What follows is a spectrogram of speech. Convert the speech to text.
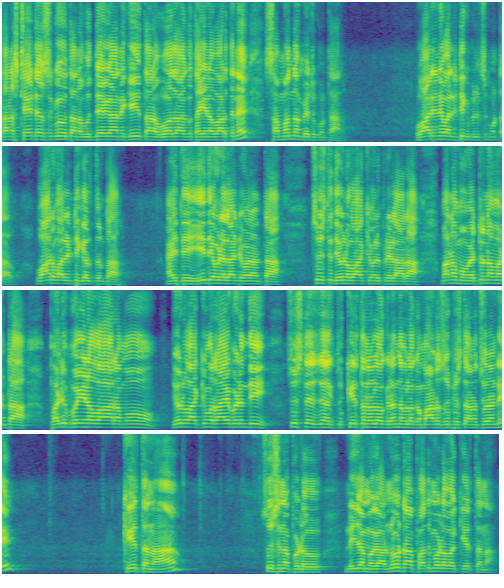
తన స్టేటస్కు తన ఉద్యోగానికి తన హోదాకు తగిన వారితోనే సంబంధం పెట్టుకుంటారు. వారిని వాళ్ళ ఇంటికి పిలుచుకుంటారు. వారు వాళ్ళ ఇంటికి వెళ్తుంటారు. అయితే ఏ దేవుడు ఎలాంటి వాడంట? చూస్తే దేవుని వాక్యములు ప్రిలారా మనము ఎట్టున్నామంట? పడిపోయిన వారము. దేవుని వాక్యం రాయబడింది. చూస్తే కీర్తనలో గ్రంథంలో ఒక మాట చూపిస్తాను చూడండి. కీర్తన చూసినప్పుడు నిజముగా నూట పదమూడవ కీర్తన.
